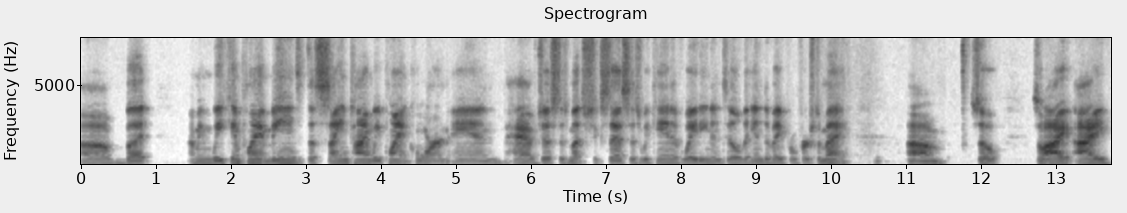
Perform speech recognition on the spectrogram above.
uh, but I mean, we can plant beans at the same time we plant corn and have just as much success as we can of waiting until the end of April, first of May. Um, so, so I, I,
